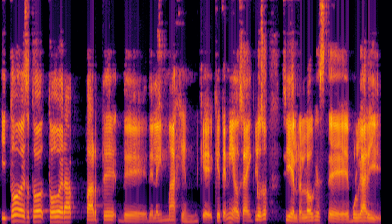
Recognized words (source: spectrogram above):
y todo eso, todo, todo era parte de, de la imagen que, que, tenía, o sea, incluso si el reloj este vulgar y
